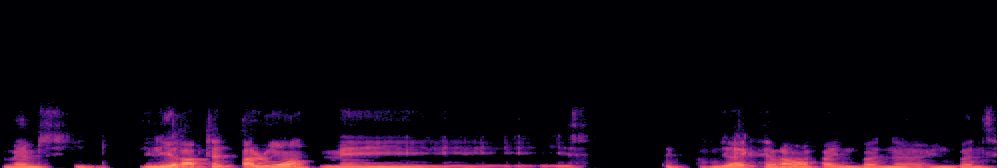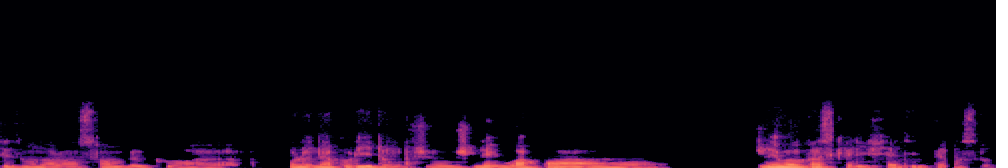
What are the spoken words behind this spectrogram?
même s'il il ira peut-être pas loin, mais on dirait que c'est vraiment pas une bonne, une bonne saison dans l'ensemble pour, pour le Napoli. Donc, je ne les les vois pas se qualifier à titre perso.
